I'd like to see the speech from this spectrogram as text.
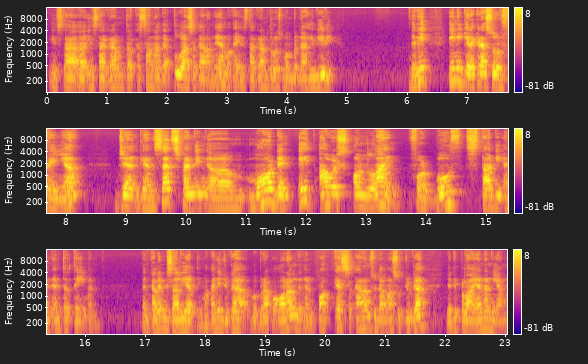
Insta, uh, Instagram terkesan agak tua sekarang ya, makanya Instagram terus membenahi diri. Jadi ini kira-kira surveinya. Gen Z spending um, more than 8 hours online for both study and entertainment. Dan kalian bisa lihat nih, makanya juga beberapa orang dengan podcast sekarang sudah masuk juga jadi pelayanan yang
